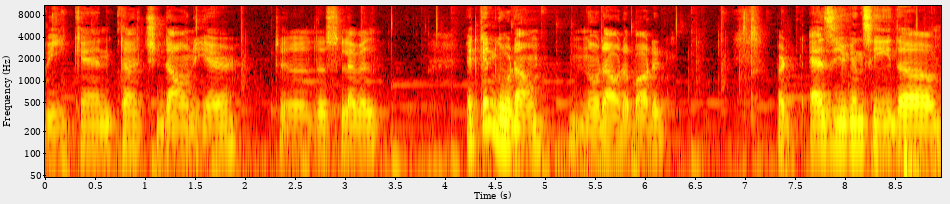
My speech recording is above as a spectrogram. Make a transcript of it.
we can touch down here to this level. It can go down no doubt about it. But as you can see the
